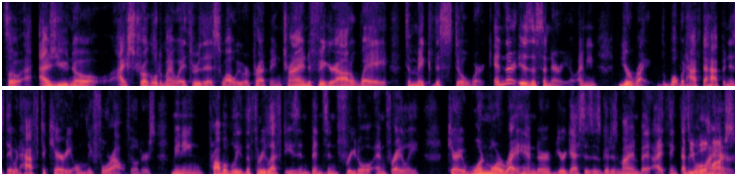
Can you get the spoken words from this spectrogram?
So, as you know, I struggled my way through this while we were prepping, trying to figure out a way to make this still work. And there is a scenario. I mean, you're right. What would have to happen is they would have to carry only four outfielders, meaning probably the three lefties in Benson, Friedl, and Fraley. Carry one more right hander. Your guess is as good as mine, but I think that's Wil, Wil Myers. Myers.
